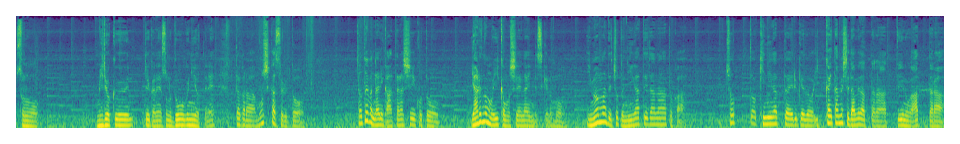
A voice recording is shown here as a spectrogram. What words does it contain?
その魅力というかねその道具によってね。だからもしかすると例えば何か新しいことをやるのもいいかもしれないんですけども今までちょっと苦手だなとかちょっと気になってはいるけど一回試してダメだったなっていうのがあったら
